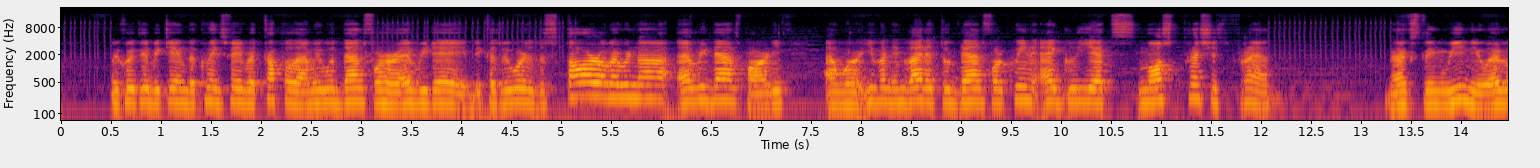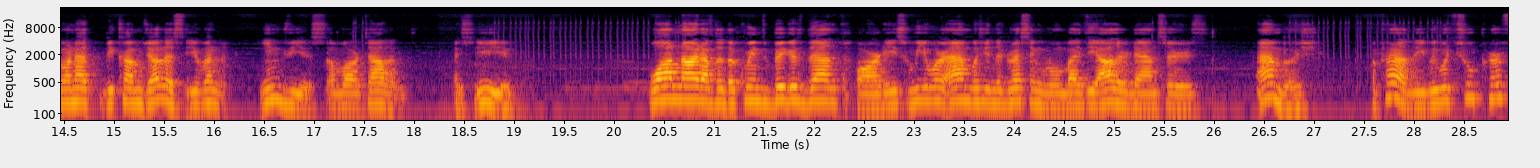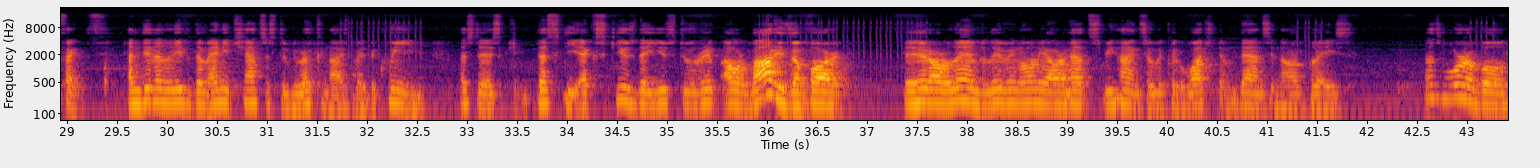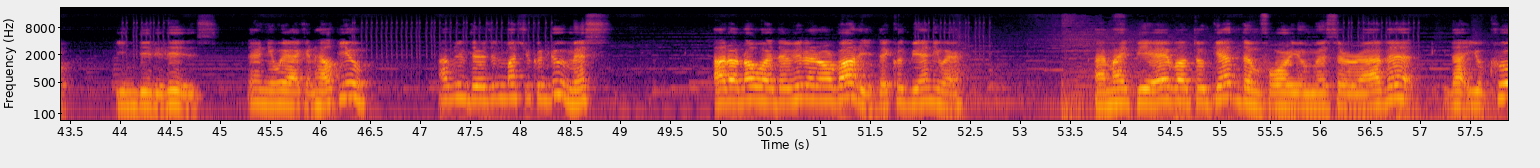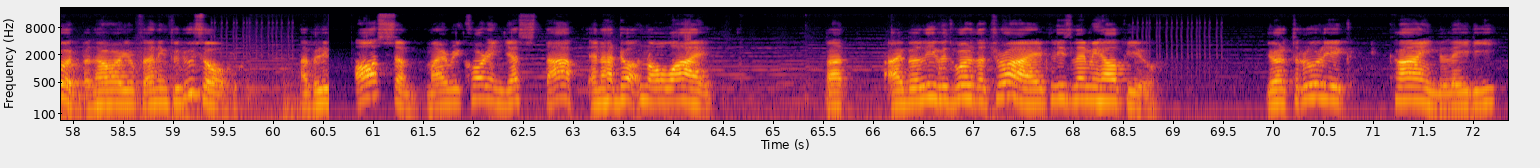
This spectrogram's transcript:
We quickly became the queen's favorite couple and we would dance for her every day because we were the star of every, every dance party and were even invited to dance for Queen Egliette's most precious friend. Next thing we knew, everyone had become jealous, even envious of our talent. I see. One night after the Queen's biggest dance parties, we were ambushed in the dressing room by the other dancers. Ambush? Apparently, we were too perfect and didn't leave them any chances to be recognized by the Queen. That's the, that's the excuse they used to rip our bodies apart. They hid our limbs, leaving only our heads behind so we could watch them dance in our place. That's horrible. Indeed it is. Is there any way I can help you? I believe there isn't much you can do, miss. I don't know where they've hidden our body. They could be anywhere. I might be able to get them for you, Mr. Rabbit. That you could, but how are you planning to do so? I believe... Awesome! My recording just stopped and I don't know why. But I believe it's worth a try. Please let me help you. You're truly kind, lady.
